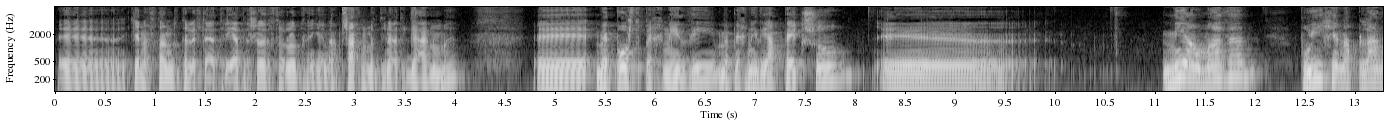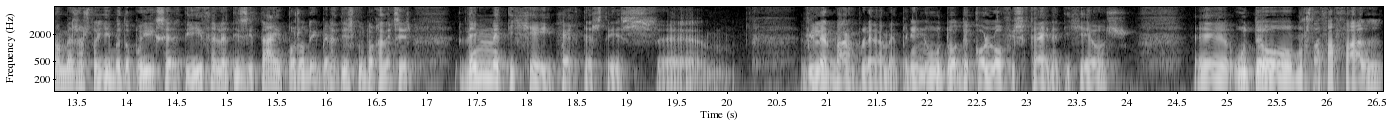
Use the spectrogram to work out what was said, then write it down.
ε, και να φτάνουν τα τελευταία 3-4 δευτερόλεπτα για να ψάχνουμε τι να την κάνουμε. με post παιχνίδι, με παιχνίδι απ' έξω. μία ομάδα που είχε ένα πλάνο μέσα στο γήπεδο, που ήξερε τι ήθελε, τι ζητάει, πώς να το υπηρετήσει και ούτω καθεξής. Δεν είναι τυχαίοι οι παίκτες της Βίλερμπαν που λέγαμε πριν, ούτε ο Ντεκολό φυσικά είναι τυχαίος, ε, ούτε ο Μουσταφά Φάλ,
